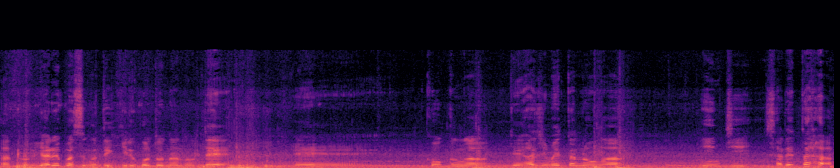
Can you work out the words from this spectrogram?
あのやればすぐできることなので、えー、効果が出始めたのが認知されたら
